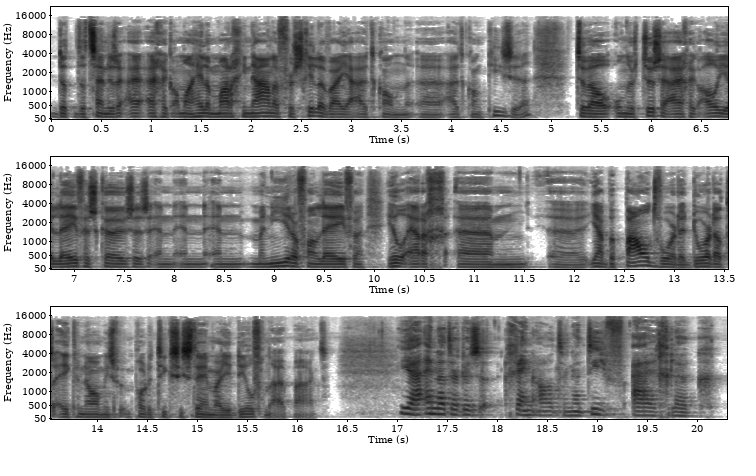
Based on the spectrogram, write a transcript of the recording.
dat, dat zijn dus e- eigenlijk allemaal hele marginale verschillen waar je uit kan, eh, uit kan kiezen. Terwijl ondertussen eigenlijk al je levenskeuzes en, en, en manieren van leven heel erg ehm, eh, ja, bepaald worden door dat economisch en politiek systeem waar je deel van uitmaakt. Ja, en dat er dus geen alternatief eigenlijk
